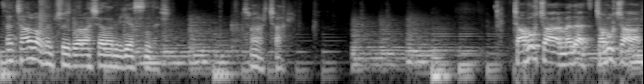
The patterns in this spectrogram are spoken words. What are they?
Sen çağır bakayım çocuklar aşağıdan bir gelsinler. Çağır, çağır. Çabuk çağır Medet, çabuk çağır.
